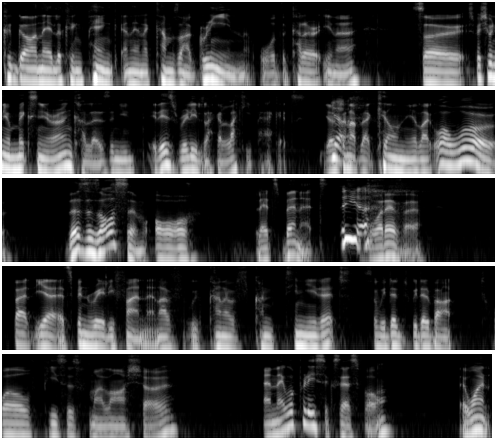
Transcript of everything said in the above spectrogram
could go on there looking pink and then it comes out green or the color, you know. So especially when you're mixing your own colors, then you it is really like a lucky packet. You open Yeah. up that kiln and you're like, oh, whoa, this is awesome, or let's bin it, Yeah. whatever. But yeah, it's been really fun, and I've we've kind of continued it. So we did we did about twelve pieces for my last show, and they were pretty successful. They weren't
